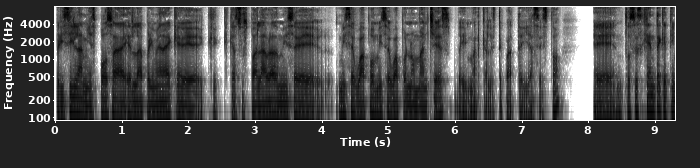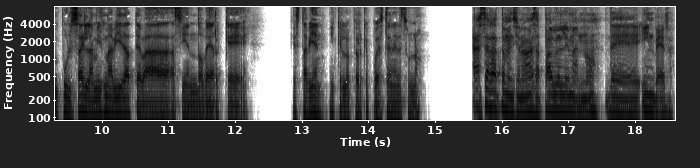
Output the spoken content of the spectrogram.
Priscila, mi esposa, es la primera que, a sus palabras me dice, me dice guapo, me dice guapo, no manches, ve y márcale este cuate y haz esto. Eh, entonces, gente que te impulsa y la misma vida te va haciendo ver que, que está bien y que lo peor que puedes tener es un no. Hace rato mencionabas a Pablo Lehmann, ¿no? De InBev.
